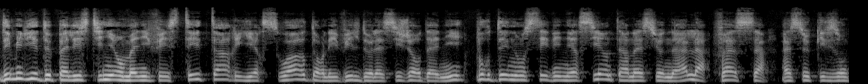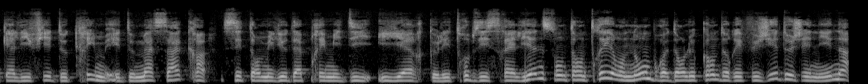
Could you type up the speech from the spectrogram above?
Des milliers de Palestiniens ont manifesté tard hier soir dans les villes de la Cisjordanie pour dénoncer l'inertie internationale face à ce qu'ils ont qualifié de crimes et de massacres. C'est en milieu d'après-midi hier que les troupes israéliennes sont entrées en nombre dans le camp de réfugiés de Jénine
